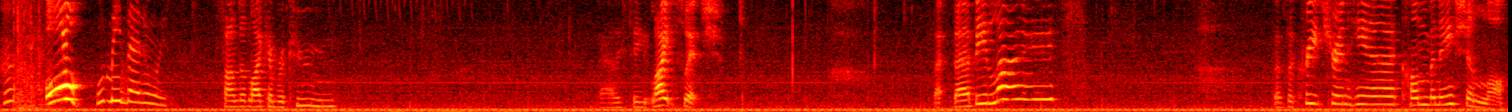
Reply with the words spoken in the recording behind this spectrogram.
Huh? Oh! What made that noise? Sounded like a raccoon. Barely see. Light switch. Let there be lights! There's a creature in here. Combination lock.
